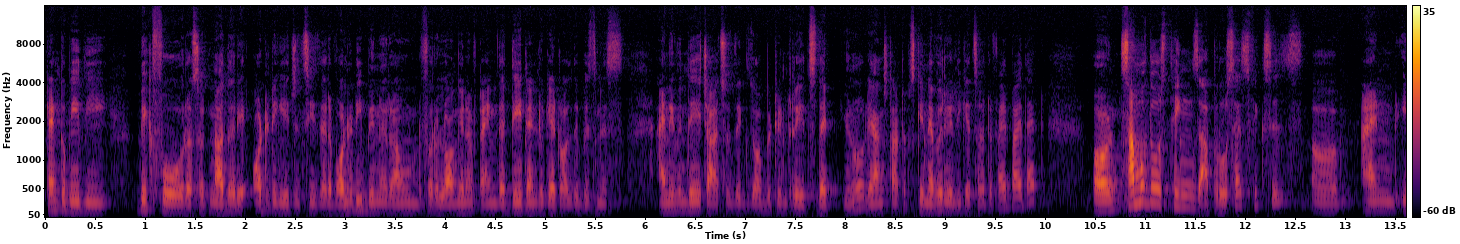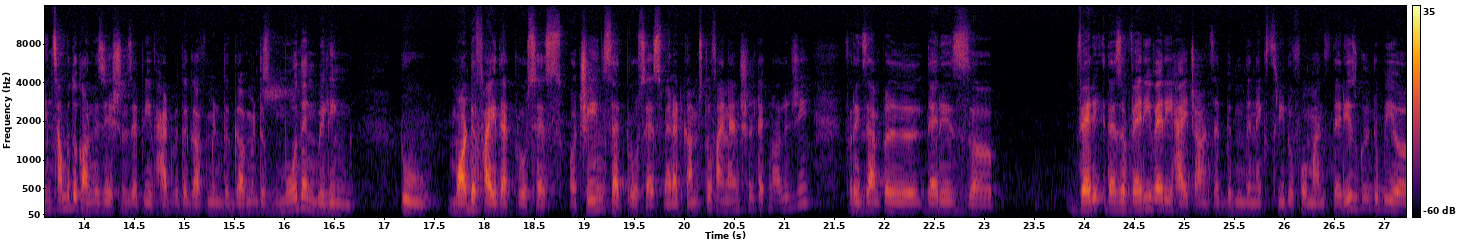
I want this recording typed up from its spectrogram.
tend to be the big four or certain other auditing agencies that have already been around for a long enough time that they tend to get all the business, and even they charge us exorbitant rates that you know young startups can never really get certified by that. Uh, some of those things are process fixes, uh, and in some of the conversations that we've had with the government, the government is more than willing to modify that process or change that process when it comes to financial technology. For example, there is uh, very there's a very very high chance that within the next three to four months there is going to be a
